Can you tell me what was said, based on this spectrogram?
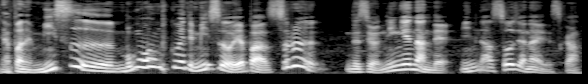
やっぱねミス僕も含めてミスをやっぱするんですよ人間なんでみんなそうじゃないですか。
